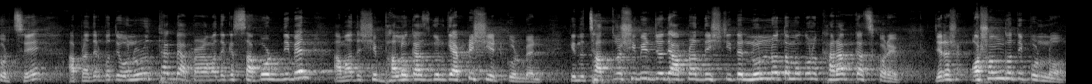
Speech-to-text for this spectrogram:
করছে, আপনাদের প্রতি অনুরোধ থাকবে, আপনারা আমাদেরকে সাপোর্ট দিবেন, আমাদের সেই ভালো কাজগুলোকে অ্যাপ্রিসিয়েট করবেন। কিন্তু ছাত্র শিবির যদি আপনার দৃষ্টিতে ন্যূনতম কোনো খারাপ কাজ করে যেটা অসঙ্গতিপূর্ণ,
